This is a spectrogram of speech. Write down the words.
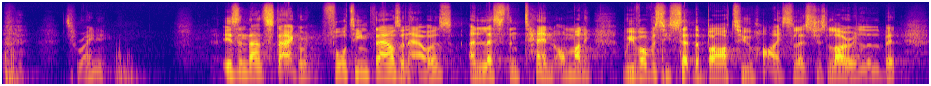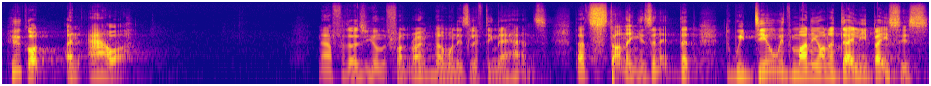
it's raining. Isn't that staggering? 14,000 hours and less than 10 on money. We've obviously set the bar too high, so let's just lower it a little bit. Who got an hour? Now, for those of you on the front row, no one is lifting their hands. That's stunning, isn't it? That we deal with money on a daily basis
